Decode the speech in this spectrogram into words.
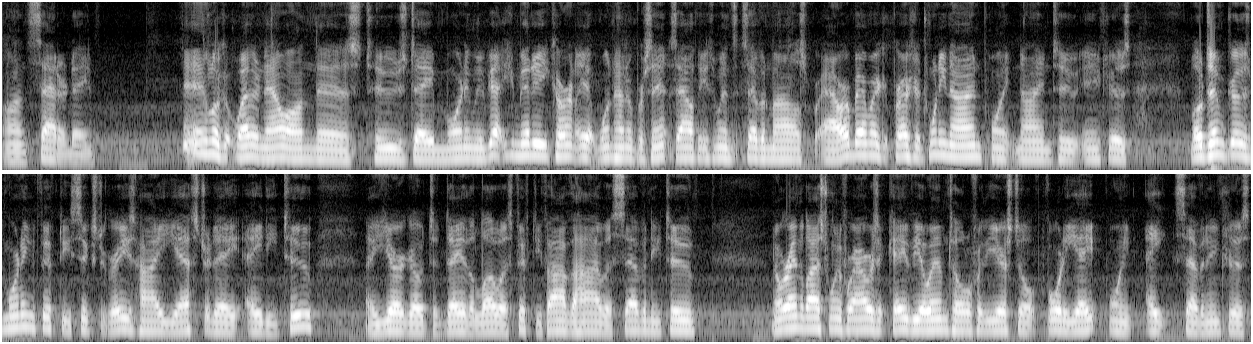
on Saturday. And look at weather now on this Tuesday morning. We've got humidity currently at 100%, southeast winds at 7 miles per hour, barometric pressure 29.92 inches. Low temperature this morning 56 degrees, high yesterday 82. A year ago today, the low was 55, the high was 72. No rain the last 24 hours at KVOM. Total for the year still 48.87 inches.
